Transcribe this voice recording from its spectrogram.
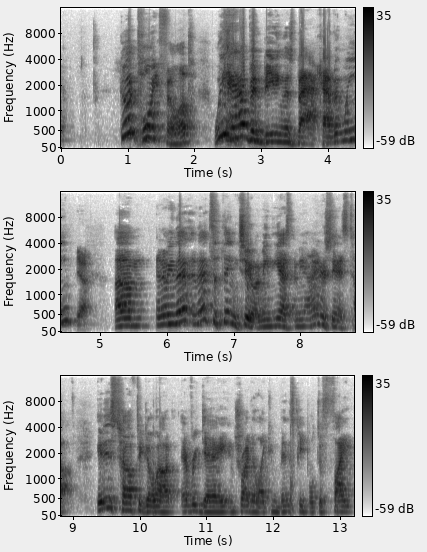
help. Good point, Philip. We have been beating this back, haven't we? Yeah, Um, and I mean that, and that's the thing too. I mean, yes, I mean I understand it's tough. It is tough to go out every day and try to like convince people to fight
